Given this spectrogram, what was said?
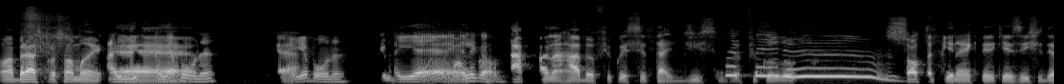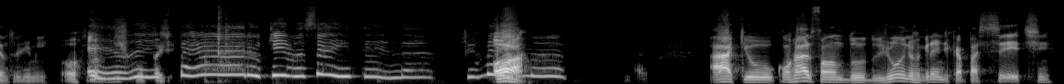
Um abraço para sua mãe. Aí é... aí é bom, né? É. Aí é bom, né? Eu, aí é, é legal. Tapa na raba, eu fico excitadíssimo, eu fico louco. Solta a piranha que, que existe dentro de mim. Oh, eu desculpa, gente. Espero que você entenda. Que Ó, ah, que o Conrado falando do, do Júnior, grande capacete.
